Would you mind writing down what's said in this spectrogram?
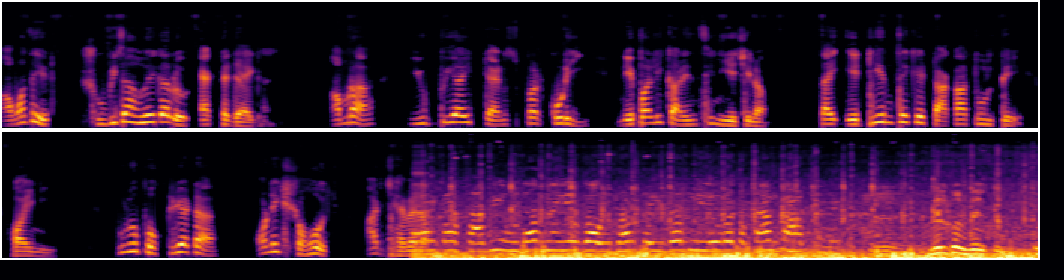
আমাদের সুবিধা হয়ে গেল একটা জায়গায়। আমরা ইউপিআই ট্রান্সফার করেই নেপালি কারেন্সি নিয়েছিলাম, তাই এটিএম থেকে টাকা তুলতে হয়নি। পুরো প্রক্রিয়াটা অনেক সহজ আর ঝামেলা इधर का शादी उधर नहीं होगा उधर का इधर नहीं होगा तो काम कहाँ चलेगा बिल्कुल बिल्कुल तो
